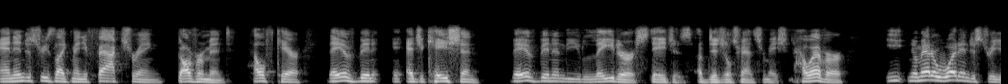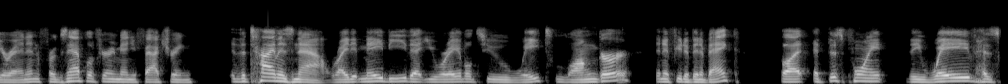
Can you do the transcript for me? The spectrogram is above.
and industries like manufacturing, government, healthcare, they have been education, they have been in the later stages of digital transformation. However, no matter what industry you're in, and for example, if you're in manufacturing, the time is now, right? It may be that you were able to wait longer than if you'd have been a bank, but at this point, the wave has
